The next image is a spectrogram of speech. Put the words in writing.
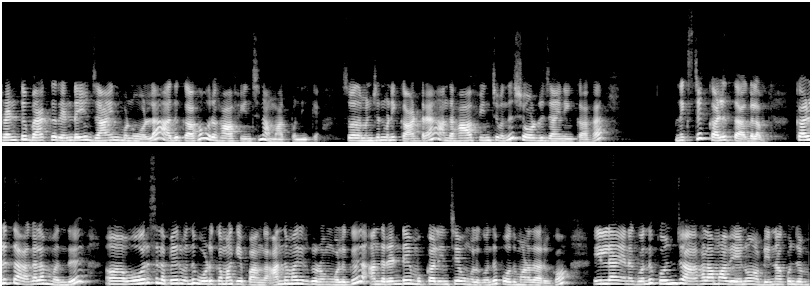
ஃப்ரண்ட்டு பேக்கு ரெண்டையும் ஜாயின் பண்ணுவோம்ல அதுக்காக ஒரு ஹாஃப் இன்ச் நான் மார்க் பண்ணியிருக்கேன் ஸோ அதை மென்ஷன் பண்ணி காட்டுறேன். அந்த ஹாஃப் இன்ச் வந்து ஷோல்டர் ஜாயினிங்காக நெக்ஸ்ட்டு கழுத்து அகலம். கழுத்து அகலம் வந்து ஒரு சில பேர் வந்து ஒடுக்கமாக கேட்பாங்க. அந்த மாதிரி இருக்கிறவங்களுக்கு அந்த ரெண்டே முக்கால் இன்ச்சே உங்களுக்கு வந்து போதுமானதாக இருக்கும். இல்லை எனக்கு வந்து கொஞ்சம் அகலமாக வேணும் அப்படின்னா கொஞ்சம்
